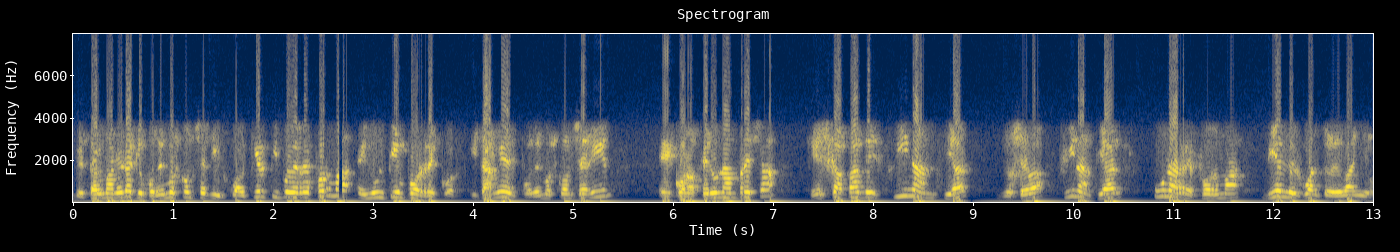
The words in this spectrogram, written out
de tal manera que podemos conseguir cualquier tipo de reforma en un tiempo récord. Y también podemos conseguir eh, conocer una empresa que es capaz de financiar, Joseba, financiar una reforma bien del cuarto de baño,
